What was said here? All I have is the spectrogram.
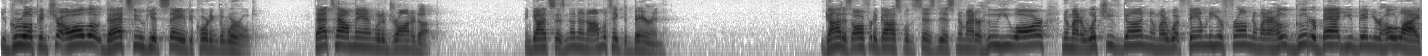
You grew up in church, although that's who gets saved according to the world. That's how man would have drawn it up. And God says, No, no, no, I'm going to take the barren. God has offered a gospel that says this no matter who you are, no matter what you've done, no matter what family you're from, no matter how good or bad you've been your whole life,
